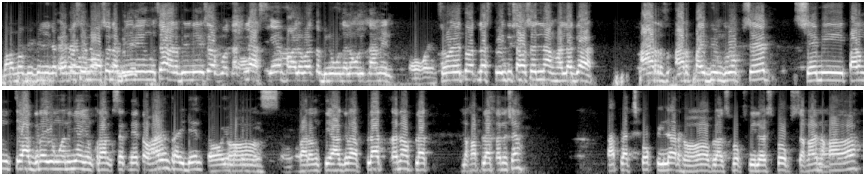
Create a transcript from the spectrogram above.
Baka mabibili na to Ito si ngayon, no? Moso, nabili na yung isa, nabili na yung isa. But at last, ngayon, pangalawa to, binuo na lang ulit namin. Okay. So ito at last, 20,000 lang halaga. R, R5 yung group set. Semi, parang Tiagra yung ano niya, yung crankset nito, Ah, ha? yung Trident, oh, yung Oo. Kinis. Oh. Parang Tiagra. Flat, ano, flat, naka-flat ano siya? Ah, flat spoke pillar. Oo, flat spokes, pillar spokes. Saka naka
